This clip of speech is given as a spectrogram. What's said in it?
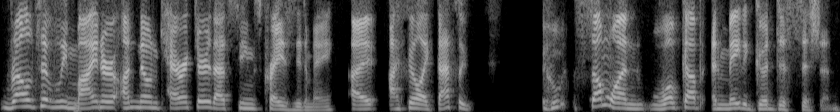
relatively minor unknown character. That seems crazy to me. I I feel like that's a who someone woke up and made a good decision.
